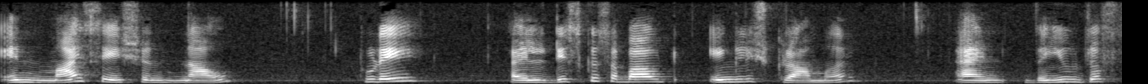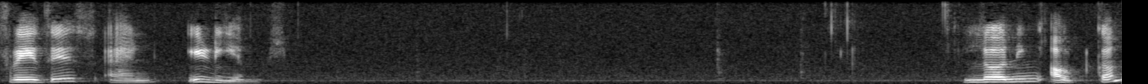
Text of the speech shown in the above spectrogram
In my session now, today I will discuss about English grammar and the use of phrases and idioms. Learning outcome.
